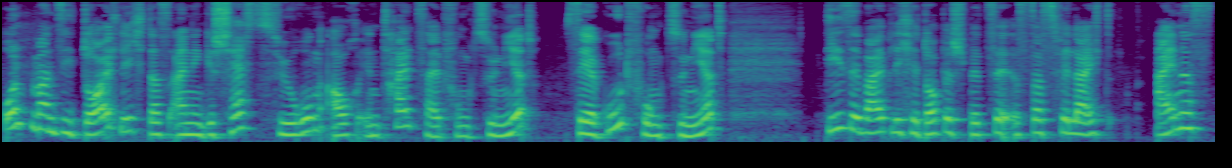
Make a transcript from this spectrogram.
und man sieht deutlich, dass eine Geschäftsführung auch in Teilzeit funktioniert, sehr gut funktioniert. Diese weibliche Doppelspitze, ist das vielleicht eines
